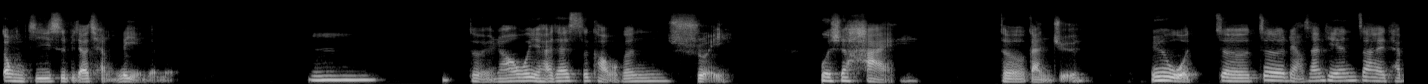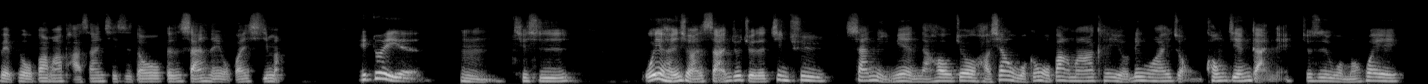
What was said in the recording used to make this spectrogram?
动机是比较强烈的了。嗯，对，然后我也还在思考我跟水或是海的感觉，因为我这这两三天在台北陪我爸妈爬山，其实都跟山很有关系嘛。哎，对耶，嗯，其实我也很喜欢山，就觉得进去山里面，然后就好像我跟我爸妈可以有另外一种空间感呢，就是我们会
